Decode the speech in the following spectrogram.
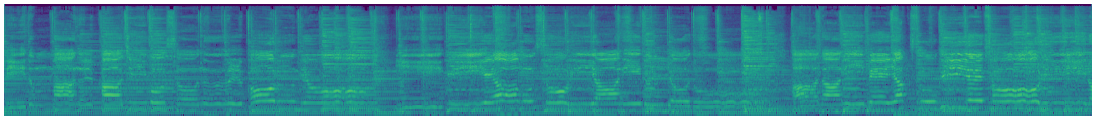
믿음만을 가지고서 늘 걸으며 이 귀에 아무 소리 아니 약속 위에 서리라.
